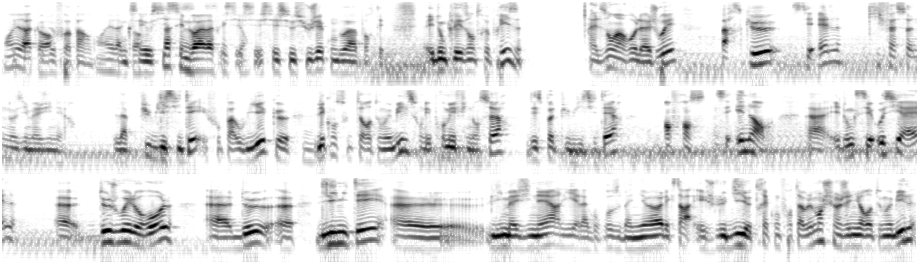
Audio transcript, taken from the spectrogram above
pas que deux fois par an. donc, c'est aussi ça, c'est une vraie réflexion. C'est ce sujet qu'on doit apporter. Et donc, les entreprises, elles ont un rôle à jouer parce que c'est elles qui façonnent nos imaginaires. La publicité, il ne faut pas oublier que hmm. les constructeurs automobiles sont les premiers financeurs des spots publicitaires en France. C'est énorme. Euh, et donc c'est aussi à elles euh, de jouer le rôle euh, de limiter l'imaginaire lié à la grosse bagnole, etc. Et je le dis très confortablement, je suis ingénieur automobile,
